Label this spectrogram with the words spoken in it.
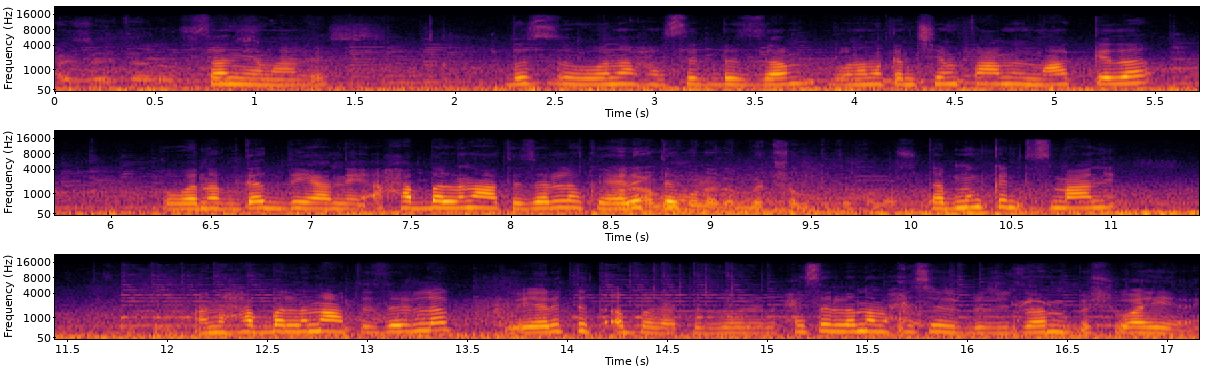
عايز إيه تاني؟ ثانية معلش. بص هو أنا حسيت بالذنب وأنا ما كانش ينفع أعمل معاك كده. وأنا بجد يعني حابة ان أنا اعتذر لك ويا ريت أنا لميت شنطتي خلاص. طب ممكن تسمعني؟ أنا حابة ان أنا اعتذر لك ويا ريت تتقبل اعتذاري بحيث ان أنا ما احسش بالذنب شوية يعني.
